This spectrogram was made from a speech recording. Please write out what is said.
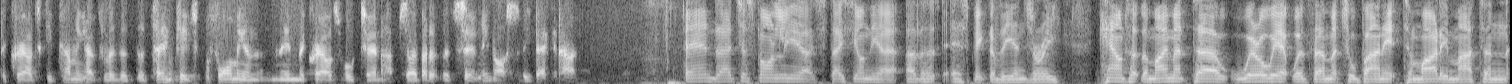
the, crowds keep coming. Hopefully the, the team keeps performing and then the crowds will turn up. So, but it, it's certainly nice to be back at home. And uh, just finally, uh, Stacey, on the uh, other aspect of the injury count at the moment, uh, where are we at with uh, Mitchell Barnett, Te Maire Martin,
